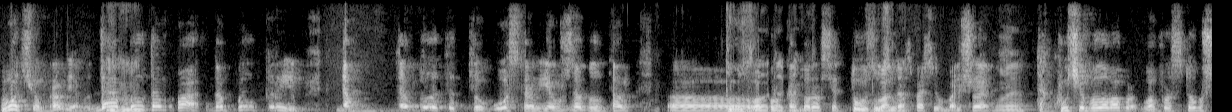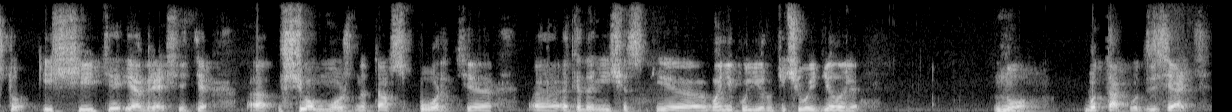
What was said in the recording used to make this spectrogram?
Вот в чем проблема. Да, угу. был Донбасс, да был Крым, да, да был этот остров, я уже забыл там, э, Тузла, вокруг которого все Тузла, Тузла, да, спасибо большое. Ну, да куча было вопросов. Вопрос в том, что ищите и обрящите. Э, все можно там в спорте, э, экономически манипулируйте, чего и делали. Но вот так вот взять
